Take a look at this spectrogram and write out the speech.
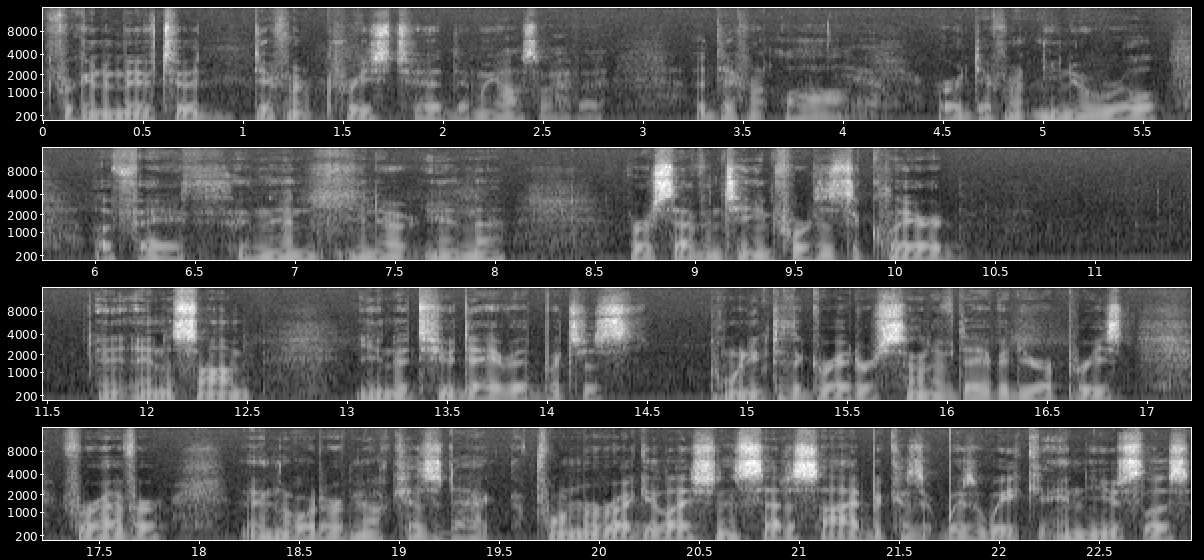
if we're going to move to a different priesthood, then we also have a, a different law Yeah. or a different you know rule of faith. And then you know in uh, verse 17, for it is declared in, in a psalm, you know, to David, which is pointing to the greater son of David. You're a priest forever in the order of Melchizedek. The former regulation is set aside because it was weak and useless,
